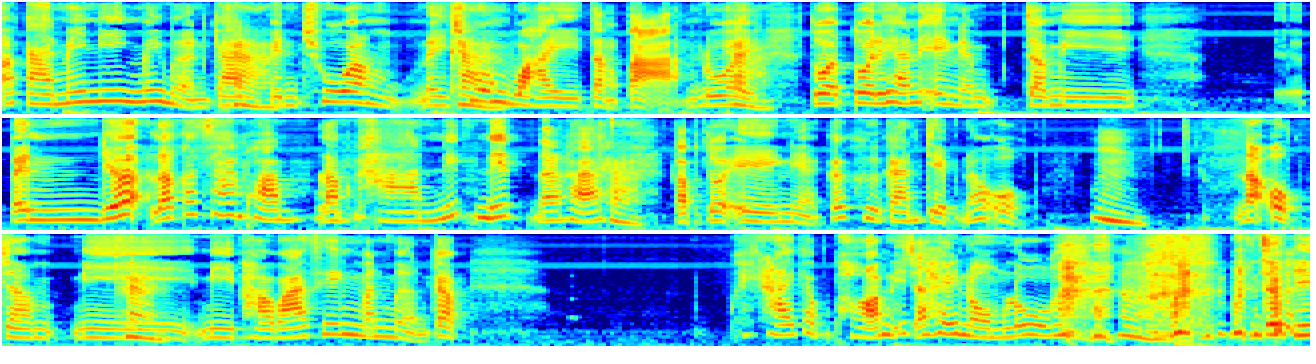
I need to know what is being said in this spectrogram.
อาการไม่นิ่งไม่เหมือนกันเป็นช่วงในช่วงวัยต่าง ๆ ด้วย ตัวตัวดิฉันเองเนี่ยจะมี เป็นเยอะแล้วก็สร้างความลำคาญนิดๆนะคะ กับตัวเองเนี่ยก็คือการเจ็บหน้าอกหน้าอกจะมีมีภาวะซึ่งมันเหมือนกับคล้ายๆกับพร้อมที่จะให้นมลูกมันจะมี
